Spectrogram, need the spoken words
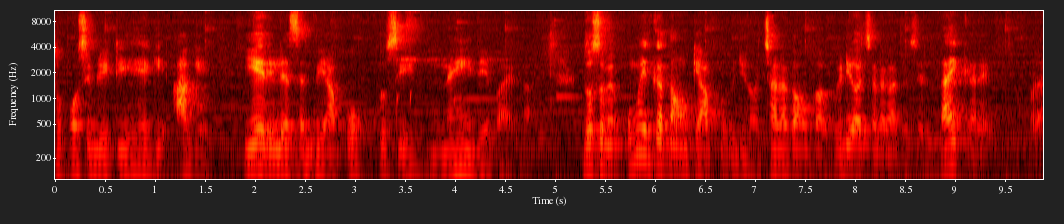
तो पॉसिबिलिटी है कि आगे ये रिलेशन भी आपको खुशी नहीं दे पाएगा। दोस्तों, मैं उम्मीद करता हूँ कि आपको वीडियो अच्छा लगा होगा। वीडियो अच्छा लगा तो इसे लाइक करें और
